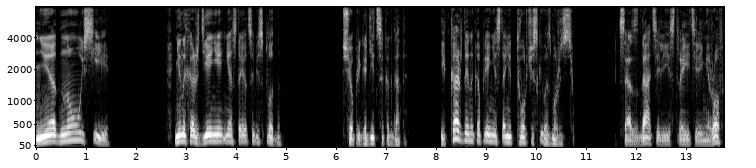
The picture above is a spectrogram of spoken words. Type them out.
Ни одно усилие, ни нахождение не остается бесплодным. Все пригодится когда-то, и каждое накопление станет творческой возможностью. Создатели и строители миров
